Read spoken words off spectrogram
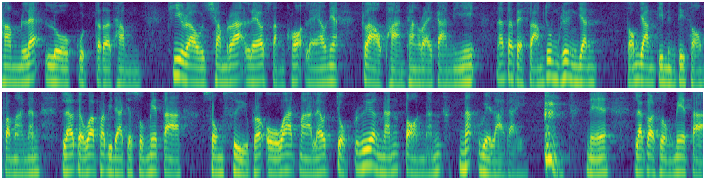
ธรรม และโลกุตตรธรรม ที่เราชำระแล้วสังเคราะห์แล้วเนี่ยกล่าวผ่านทางรายการนี้นะตั้งแต่สามทุ่มครึ่งยัน สองยามตีหนึ่งตีสองประมาณนั้น แล้วแต่ว่าพระบิดาจะทรงเมตตาทรงสื่อพระโอวาทมาแล้วจบเรื่องนั้นตอนนั้นณเวลาใดเนี่ยแล้วก็ทรงเมตตา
